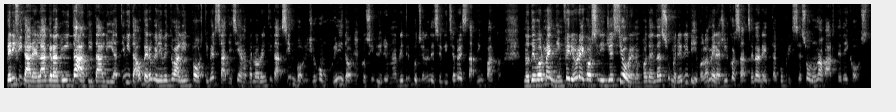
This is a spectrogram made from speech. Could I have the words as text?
verificare la gratuità di tali attività, ovvero che gli eventuali importi versati siano per loro entità simbolici o comunque inidonei a costituire una retribuzione del servizio prestato, in quanto notevolmente inferiore ai costi di gestione, non potendo assumere rilievo la mera circostanza che la retta coprisse solo una parte dei costi.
